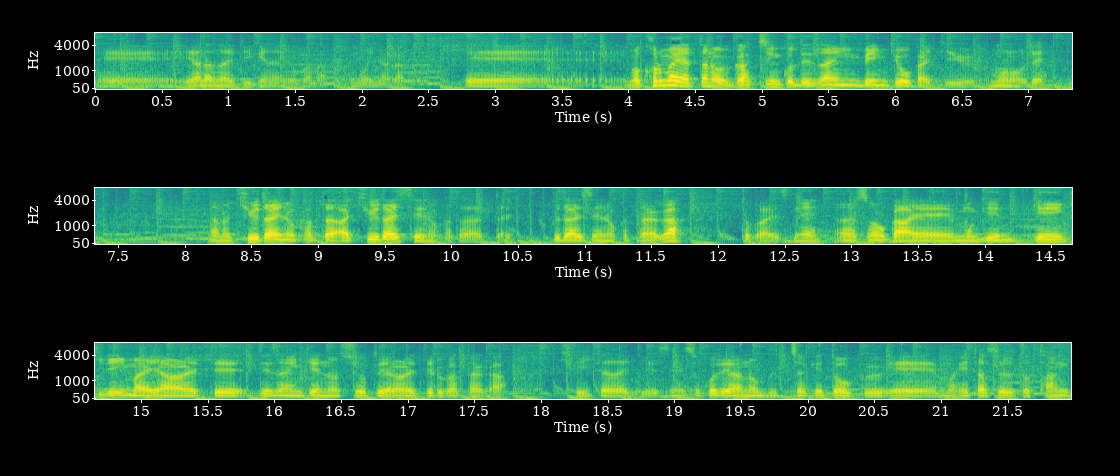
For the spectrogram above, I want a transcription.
えー、やらないといけないのかなと思いながら、えーまあ、この前やったのがガチンコデザイン勉強会というものであの旧大の方あ旧大生の方だったり副大生の方がとかですねあのその他、え、もう現役で今やられてデザイン系の仕事やられてる方がていただいてですねそこであのぶっちゃけトーク、えー、もう下手すると単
